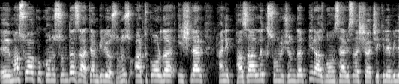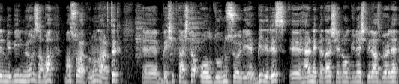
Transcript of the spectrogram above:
E, Masuaku konusunda zaten biliyorsunuz artık orada işler hani pazarlık sonucunda biraz bonservis aşağı çekilebilir mi bilmiyoruz ama Masuaku'nun artık Beşiktaş'ta olduğunu söyleyebiliriz. E, her ne kadar Şenol Güneş biraz böyle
